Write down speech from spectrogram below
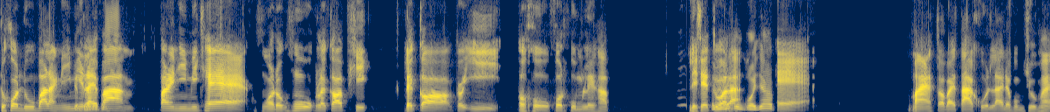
ทุกคนดูบ้านหลังนี้มีอะไรเก็บไว้บ้าง บ้านหลังนี้มีแค่ หัวดกฮูกแล้วก็พริก แล้วก็เก้าอี้โอ้โหโคตรคุ้มเลยครับรีเซ็ตตัวละผมขออนุญาต แอะมาต่อไปตาคุณแล้วเดี๋ยวผมชุบให้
